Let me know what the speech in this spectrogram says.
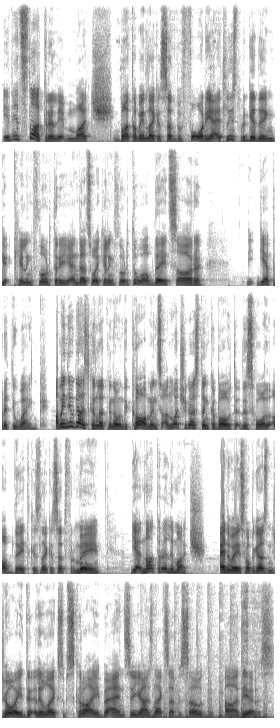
it, it's not really much. But I mean, like I said before, yeah, at least we're getting Killing Floor 3, and that's why Killing Floor 2 updates are yeah, pretty wank. I mean, you guys can let me know in the comments on what you guys think about this whole update, because like I said, for me, yeah, not really much. Anyways, hope you guys enjoyed, leave a like, subscribe, and see you guys next episode. Adios.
